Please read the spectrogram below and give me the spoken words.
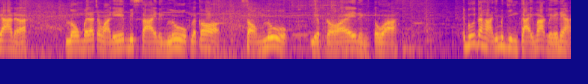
ยานเหรอลงไปแล้วจังหวะนี้มิสไซล์หนึ่งลูกแล้วก็ 2 ลูก เรียบร้อย1ตัวไอ้บุทหารนี่มันยิงไกลมากเลยเนี่ย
